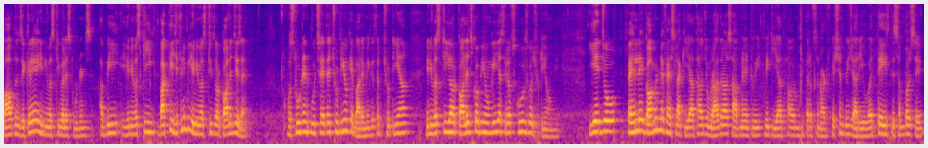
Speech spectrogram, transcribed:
बहुत ज़िक्र है यूनिवर्सिटी वाले स्टूडेंट्स अभी यूनिवर्सिटी बाकी जितनी भी यूनिवर्सिटीज़ और कॉलेजेस हैं, वो स्टूडेंट पूछ रहे थे छुट्टियों के बारे में कि सर छुट्टियाँ यूनिवर्सिटी और कॉलेज को भी होंगी या सिर्फ़ स्कूल्स को छुट्टियाँ होंगी? ये जो पहले गवर्नमेंट ने फैसला किया था, जो मुराद साहब ने ट्वीट भी किया था और उनकी तरफ़ से नोटिफिकेशन भी जारी हुआ है, तेईस दिसंबर से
